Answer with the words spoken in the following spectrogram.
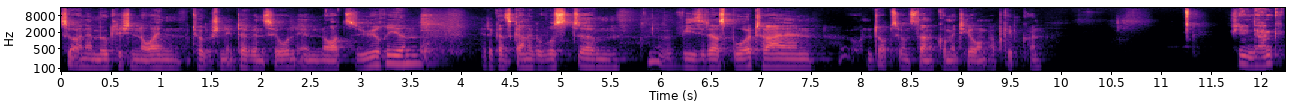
zu einer möglichen neuen türkischen Intervention in Nordsyrien. Ich hätte ganz gerne gewusst, ähm, wie Sie das beurteilen und ob Sie uns da eine Kommentierung abgeben können. Vielen Dank.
